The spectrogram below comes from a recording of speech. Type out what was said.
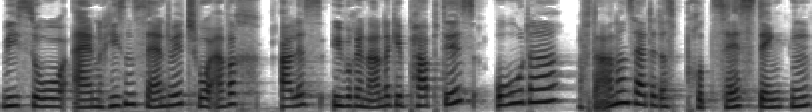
wie so ein Riesensandwich, wo einfach alles übereinander gepappt ist oder auf der anderen Seite das Prozessdenken,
